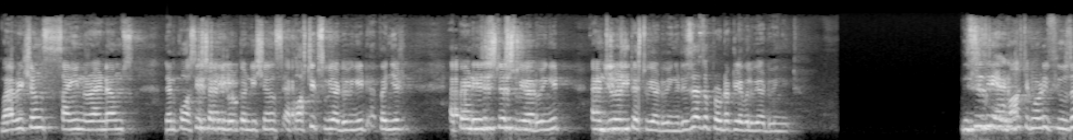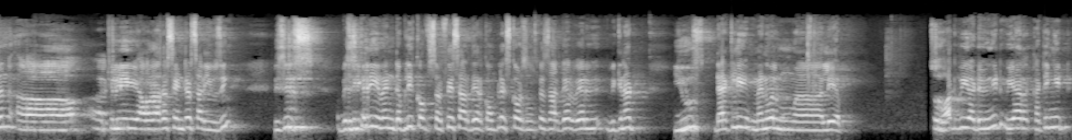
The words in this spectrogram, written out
Vibrations, sine, randoms. Then quasi-static load conditions. Acoustics we are doing it. Appendage, appendages test we are doing it. And geology test we are doing it. This is as a product level we are doing it. This is the advanced technology fusion uh, actually our other centers are using. This is basically when doubly curved surface are there, complex curved surface are there where we, we cannot use directly manual uh, layup. So what we are doing it, we are cutting it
